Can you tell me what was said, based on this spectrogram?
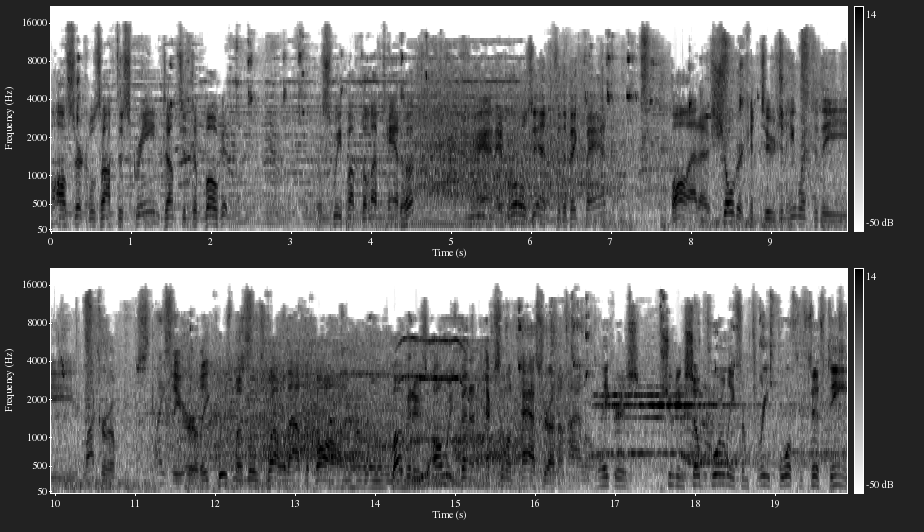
Ball circles off the screen, dumps it to Bogut. He'll sweep up the left-hand hook, and it rolls in for the big man. Ball had a shoulder contusion. He went to the locker room slightly early. Kuzma moves well without the ball. Bogut, who's always been an excellent passer on the high level. Lakers shooting so poorly from 3 4 for 15.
